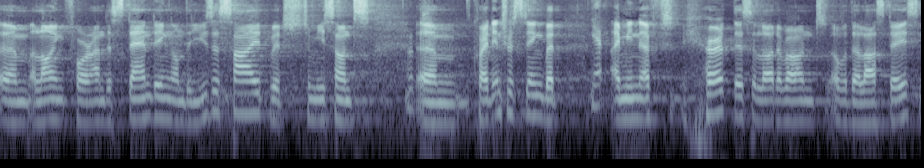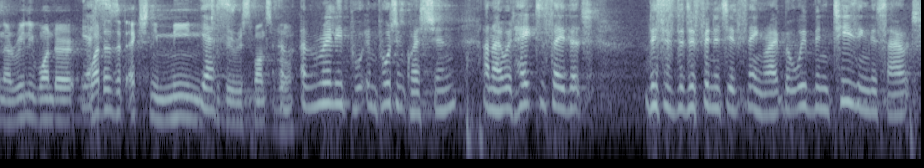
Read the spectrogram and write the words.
um, allowing for understanding on the user side, which to me sounds um, quite interesting. But Yep. I mean, I've heard this a lot around over the last days, and I really wonder Yes. what does it actually mean Yes. to be responsible? A, a really important question, and I would hate to say that this is the definitive thing, right? But we've been teasing this out,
